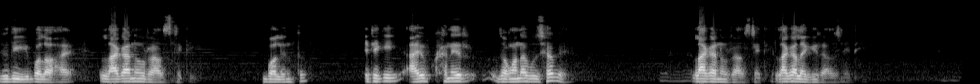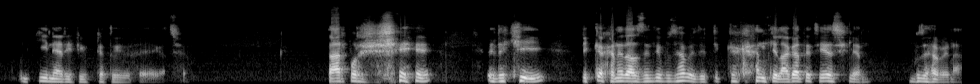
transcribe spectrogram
যদি বলা হয় লাগানোর রাজনীতি, বলেন তো। এটা কি আয়ুব খানের জমানা বুঝাবে? লাগানোর রাজনীতি, লাগালাগি রাজনীতি। কি ন্যারেটিভটা তৈরি হয়ে গেছে? তারপরে শেষে এটা কি টিক্কা খানের রাজনীতি বুঝাবে যে টিক্কা খান কি লাগাতে চেয়েছিলেন? বুঝাবে না।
